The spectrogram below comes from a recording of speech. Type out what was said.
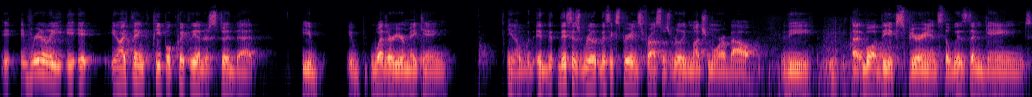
it, it really, it, it, you know, I think people quickly understood that you, you whether you're making you know, it, this is real. This experience for us was really much more about the, uh, well, the experience, the wisdom gained,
